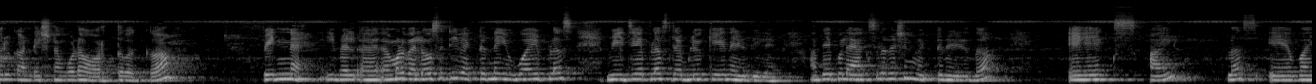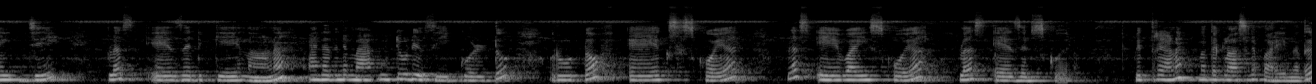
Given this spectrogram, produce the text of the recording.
ഒരു കണ്ടീഷനും കൂടെ ഓർത്ത് വെക്കുക. പിന്നെ ഈ വെൽ നമ്മൾ വെലോസിറ്റി വെക്ടറിനെ u i plus v j plus ഡബ്ല്യു കെ എന്ന് എഴുതിയില്ലേ? അതേപോലെ ആക്സിലറേഷൻ വെക്ടർ എഴുതുക. A x i plus a y j plus a z k എന്നാണ്. ആൻഡ് അതിന്റെ magnitude is equal to root of a x square plus a y square plus a z square ഇത്രയാണ് ഇന്നത്തെ ക്ലാസ്സിൽ പറയുന്നത്.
